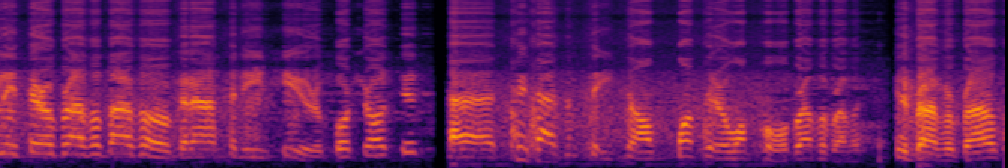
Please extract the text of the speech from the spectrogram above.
180 Bravo Bravo, good afternoon to you. Report your altitude. Uh, 2,000 feet on 1014, Bravo Bravo. Bravo Bravo.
